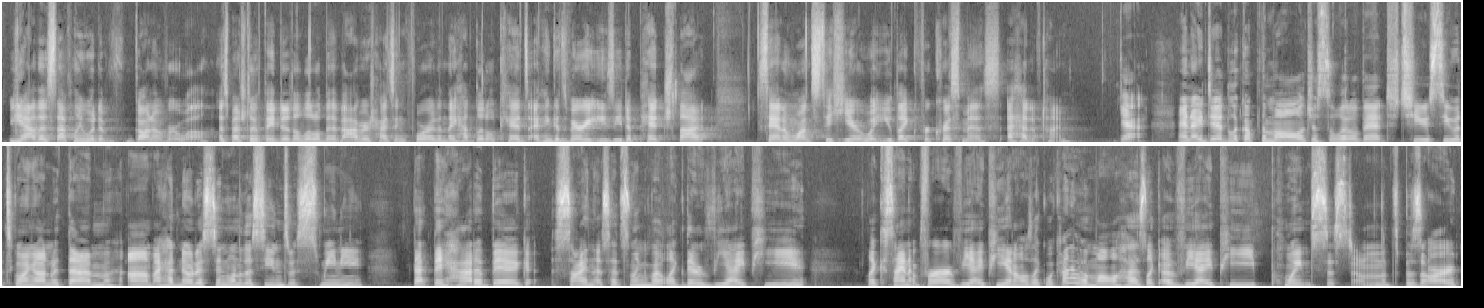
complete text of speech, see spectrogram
Yeah, this definitely would have gone over well, especially if they did a little bit of advertising for it and they had little kids. I think it's very easy to pitch that Santa wants to hear what you'd like for Christmas ahead of time. Yeah. And I did look up the mall just a little bit to see what's going on with them. Um, I had noticed in one of the scenes with Sweeney that they had a big sign that said something about like their VIP, like sign up for our VIP. And I was like, what kind of a mall has like a VIP point system? That's bizarre.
